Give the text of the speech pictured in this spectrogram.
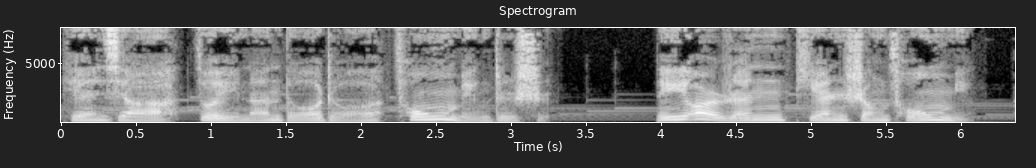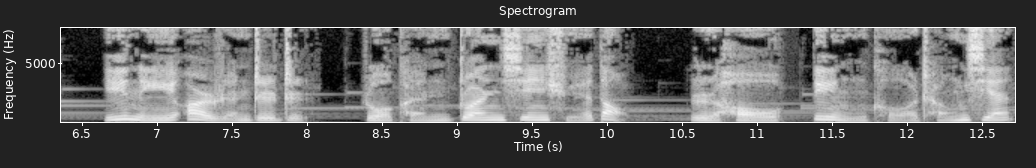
天下最难得者聪明之士，你二人天生聪明，以你二人之智，若肯专心学道，日后定可成仙。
